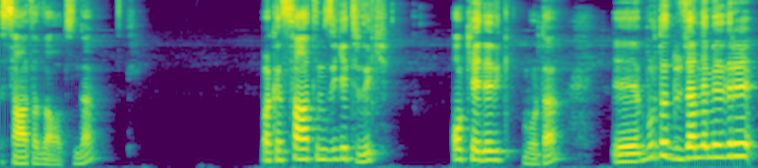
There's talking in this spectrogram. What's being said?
saat adı altında. Bakın saatimizi getirdik. OK dedik burada. Ee, burada düzenlemeleri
